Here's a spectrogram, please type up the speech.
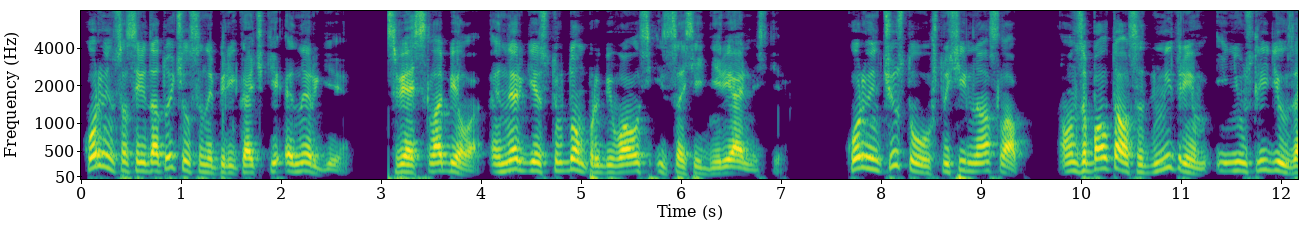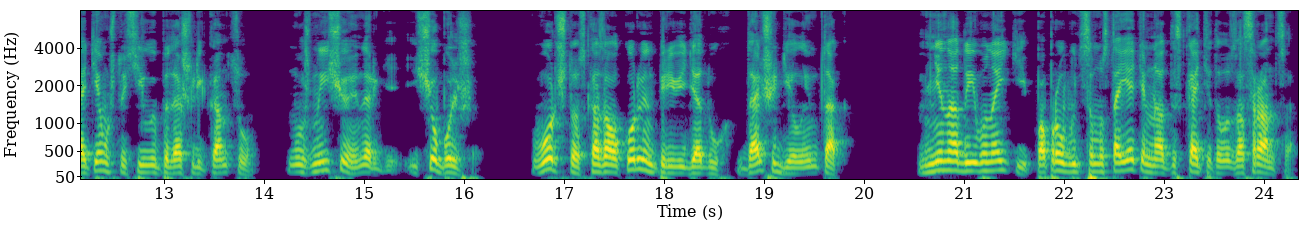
Корвин сосредоточился на перекачке энергии. Связь слабела, энергия с трудом пробивалась из соседней реальности. Корвин чувствовал, что сильно ослаб. Он заболтался Дмитрием и не уследил за тем, что силы подошли к концу. Нужно еще энергии, еще больше. «Вот что», — сказал Корвин, переведя дух. «Дальше делаем так. Мне надо его найти, попробовать самостоятельно отыскать этого засранца.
